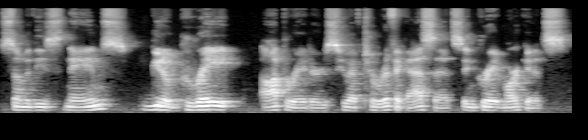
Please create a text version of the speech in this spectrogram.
Some of these names, you know, great operators who have terrific assets in great markets.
